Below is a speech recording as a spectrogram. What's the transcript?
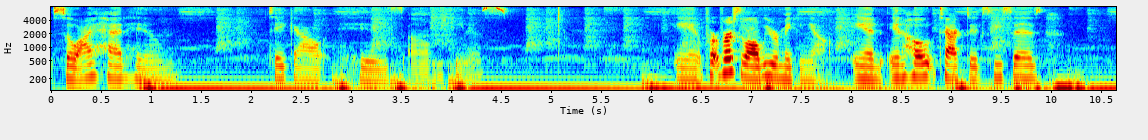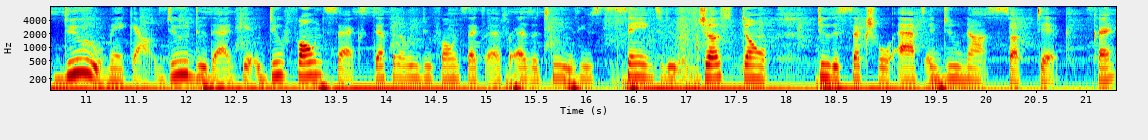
so i had him take out his um, penis. And for, first of all, we were making out. And in Hoe Tactics, he says, do make out. Do do that. Get do phone sex. Definitely do phone sex as, as a tease. He's saying to do it. Just don't do the sexual act and do not suck dick. Okay?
